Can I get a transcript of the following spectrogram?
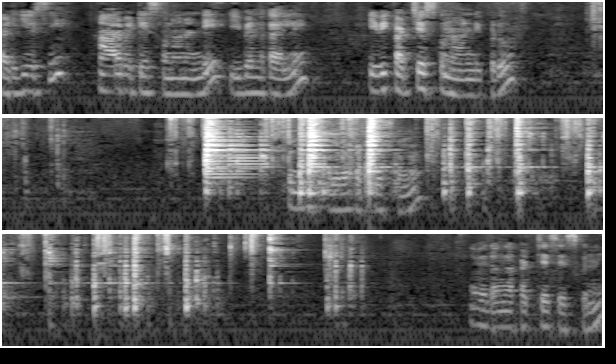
కడిగేసి ఆరబెట్టేసుకున్నానండి ఈ బెండకాయల్ని. ఇవి కట్ చేసుకున్నామండి ఇప్పుడు. చిన్న ముక్కలుగా కట్ చేసుకున్నాం. ఈ విధంగా కట్ చేసేసుకుని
